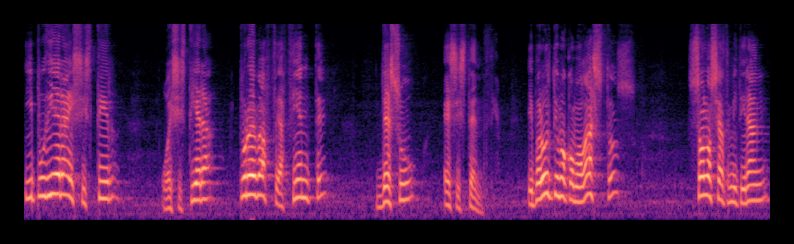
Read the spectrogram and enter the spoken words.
y pudiera existir o existiera prueba fehaciente de su existencia. Y por último, como gastos, solo se admitirán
